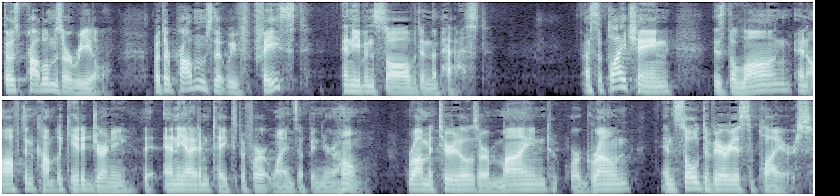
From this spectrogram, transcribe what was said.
Those problems are real, but they're problems that we've faced and even solved in the past. A supply chain is the long and often complicated journey that any item takes before it winds up in your home. Raw materials are mined or grown and sold to various suppliers.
